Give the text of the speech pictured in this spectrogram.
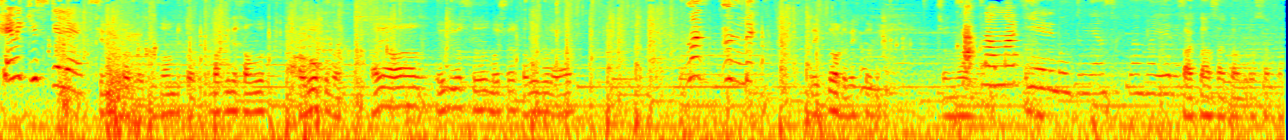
kemik iskelet. kemik torbası, zombi torbası. Bak yine tavuğu, tavuğu kullan. Ayaz, ölüyorsun, boşver tavuğu buraya. Lan öldü. Bekle orada, bekle orada. Canım. Saklanmak yeri buldum ya saklanma yeri. Saklan, saklan, burası saklan.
